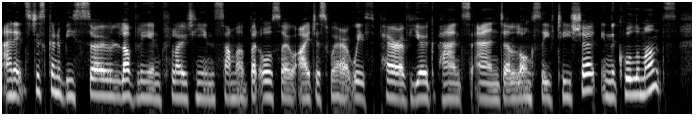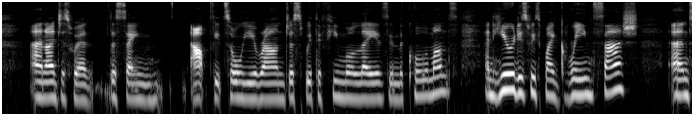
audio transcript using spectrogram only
and it's just going to be so lovely and floaty in summer but also i just wear it with a pair of yoga pants and a long sleeve t-shirt in the cooler months. And i just wear the same outfits all year round just with a few more layers in the cooler months. And here it is with my green sash. And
